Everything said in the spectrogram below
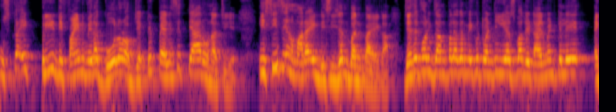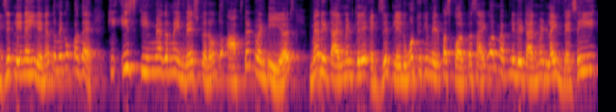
उसका एक प्री डिफाइंड मेरा गोल और ऑब्जेक्टिव पहले से तैयार होना चाहिए। इसी से हमारा एक डिसीज़न बन पाएगा। जैसे फॉर एग्ज़ाम्पल अगर मेरे को ट्वेंटी ईयर्स बाद रिटायरमेंट के लिए एग्जिट लेना ही लेना है तो मेरे को पता है कि इस स्कीम में अगर मैं इन्वेस्ट कर रहा हूँ तो आफ्टर ट्वेंटी ईयर्स मैं रिटायरमेंट के लिए एग्जिट ले लूँगा क्योंकि मेरे पास कॉर्पस आएगा और मैं अपनी रिटायरमेंट लाइफ वैसे ही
